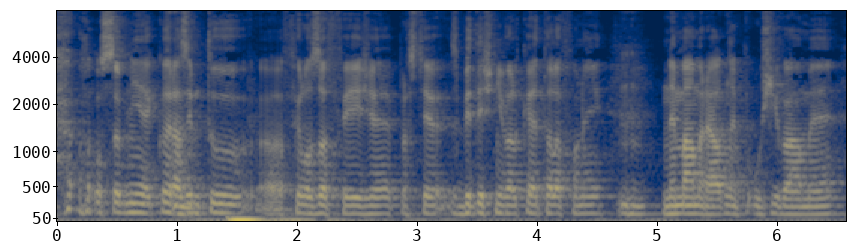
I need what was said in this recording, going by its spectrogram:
Osobně jako razím tu uh, filozofii, že prostě zbytečně velké telefony mm-hmm. nemám rád, nepoužíváme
